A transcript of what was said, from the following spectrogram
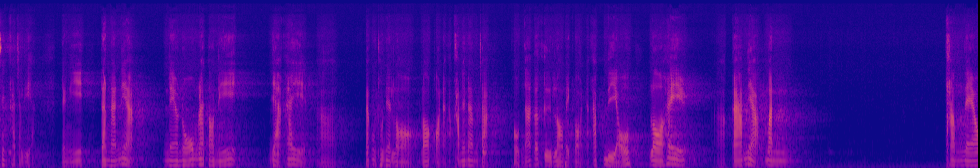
เส้นค่าเฉลี่ย อย่างนี้ดังนั้นเนี่ยแนวโน้มนะตอนนี้อยากให้อ่า นักลงทุนเนี่ยรอรอก่อนนะครับคำแนะนำจากผมนะก็คือรอไปก่อนนะครับ เดี๋ยวรอให้กราฟเนี่ยมันทำแนว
